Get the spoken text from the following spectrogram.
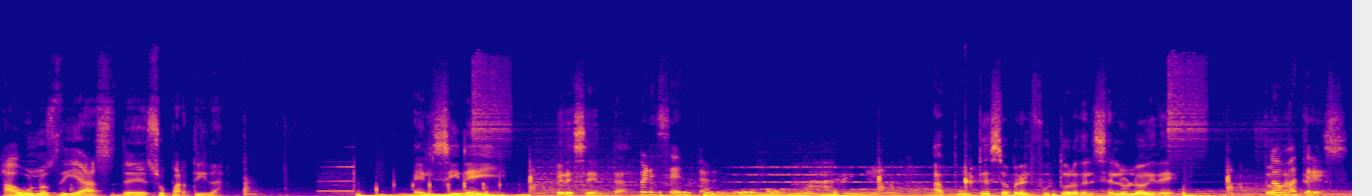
a unos días de su partida. El Cine I presenta. Presenta. Apuntes sobre el futuro del celuloide. Toma 3.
